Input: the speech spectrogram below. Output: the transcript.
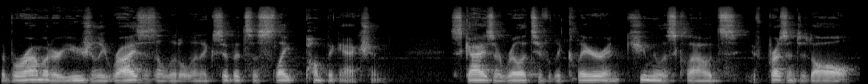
the barometer usually rises a little and exhibits a slight pumping action. Skies are relatively clear and cumulus clouds, if present at all,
